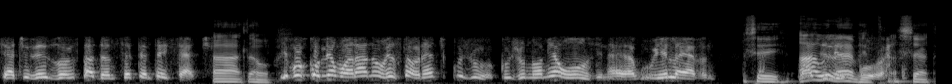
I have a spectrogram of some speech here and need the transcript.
7 vezes 11 está dando 77. Ah, tá bom. E vou comemorar num restaurante cujo, cujo nome é 11, né? O Eleven. Sim. Ah, o Eleven, tá certo.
